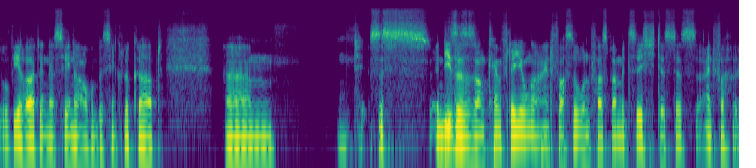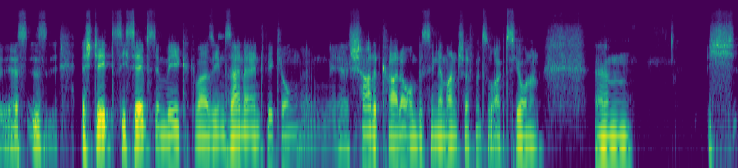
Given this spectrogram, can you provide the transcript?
Ovira hat in der Szene auch ein bisschen Glück gehabt. Ähm, es ist, in dieser Saison kämpft der Junge einfach so unfassbar mit sich, dass das einfach, es ist, er steht sich selbst im Weg quasi in seiner Entwicklung. Er schadet gerade auch ein bisschen der Mannschaft mit so Aktionen. Ähm, ich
